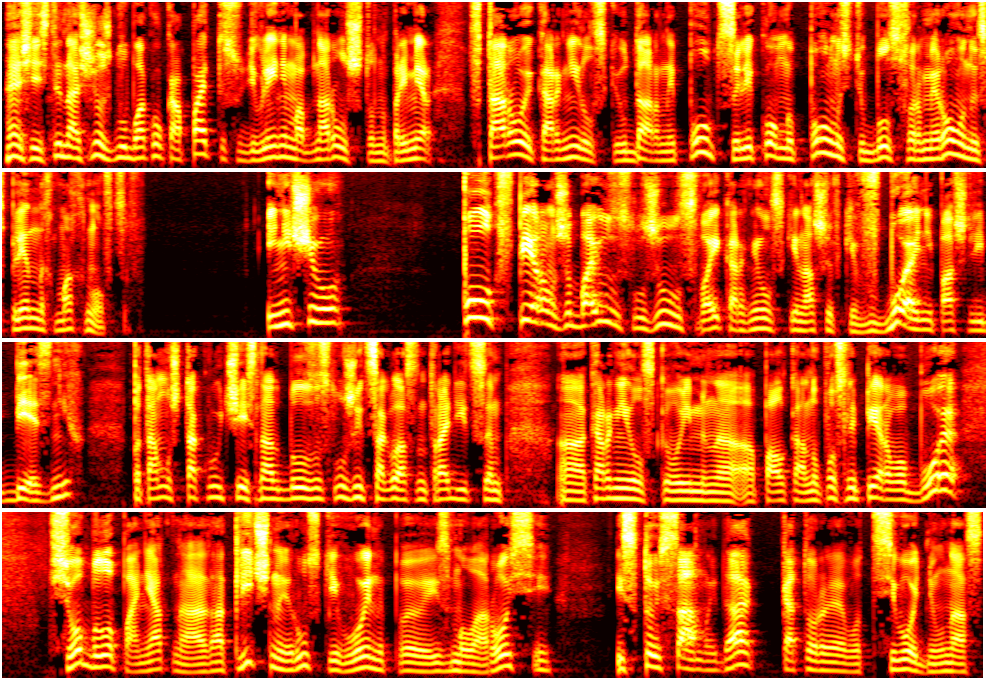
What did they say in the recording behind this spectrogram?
Знаешь, если ты начнешь глубоко копать, ты с удивлением обнаружишь, что, например, второй Корниловский ударный полк целиком и полностью был сформирован из пленных махновцев. И ничего. Полк в первом же бою заслужил свои корниловские нашивки. В бой они пошли без них, потому что такую честь надо было заслужить согласно традициям э, Корниловского именно э, полка. Но после первого боя все было понятно. Отличные русские воины из Малороссии, из той самой, да, которая вот сегодня у нас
